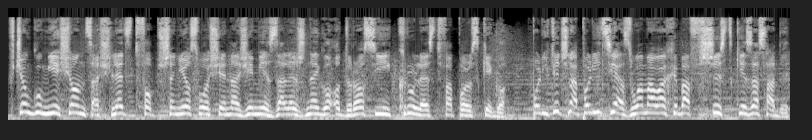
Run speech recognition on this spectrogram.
W ciągu miesiąca śledztwo przeniosło się na ziemię zależnego od Rosji Królestwa Polskiego. Polityczna policja złamała chyba wszystkie zasady.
